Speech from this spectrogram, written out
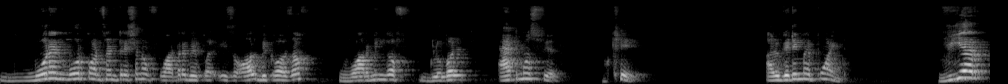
more and more concentration of water vapor is all because of warming of global atmosphere. Okay. Are you getting my point? We are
